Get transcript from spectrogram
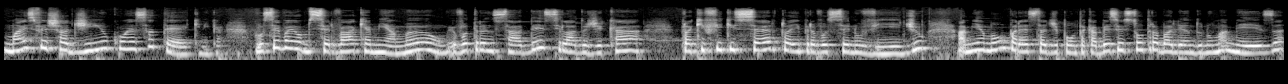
mais fechadinho com essa técnica. Você vai observar que a minha mão, eu vou trançar desse lado de cá para que fique certo aí para você no vídeo. A minha mão parece estar de ponta cabeça, eu estou trabalhando numa mesa,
